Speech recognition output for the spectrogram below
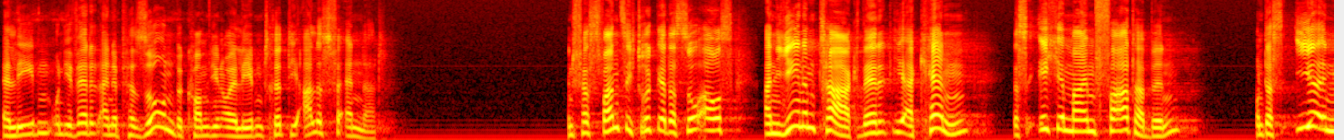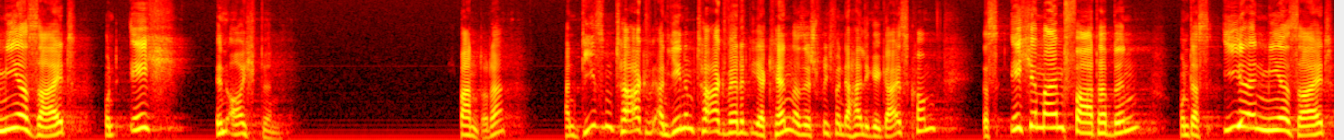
erleben und ihr werdet eine Person bekommen, die in euer Leben tritt, die alles verändert. In Vers 20 drückt er das so aus, an jenem Tag werdet ihr erkennen, dass ich in meinem Vater bin und dass ihr in mir seid und ich in euch bin. Spannend, oder? An diesem Tag, an jenem Tag werdet ihr erkennen, also er spricht, wenn der Heilige Geist kommt, dass ich in meinem Vater bin und dass ihr in mir seid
